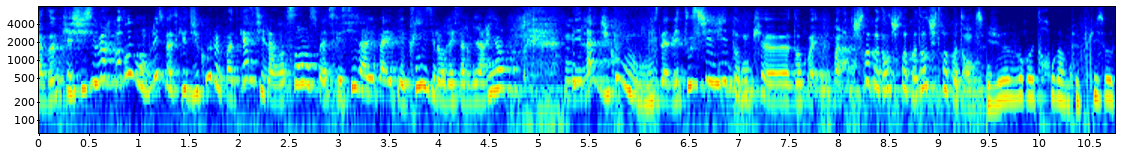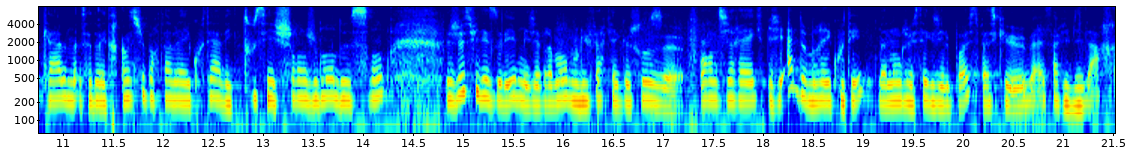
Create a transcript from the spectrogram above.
Donc je suis super contente en plus parce que du coup, le podcast il a un sens, parce que si j'avais pas été prise, il aurait servi à rien. Mais là, du coup, vous, avez tout suivi, donc, euh, donc ouais, voilà, je suis trop contente, je suis trop contente, je suis trop contente. Je vous retrouve un peu plus au calme, ça doit être insupportable à écouter avec tous ces changements de son. Je suis désolée, mais j'ai vraiment voulu faire quelque chose euh, en direct. J'ai hâte de me réécouter maintenant que je sais que j'ai le poste parce que bah, ça fait bizarre.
